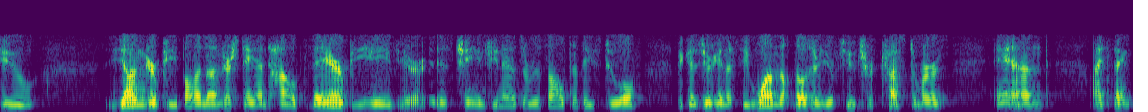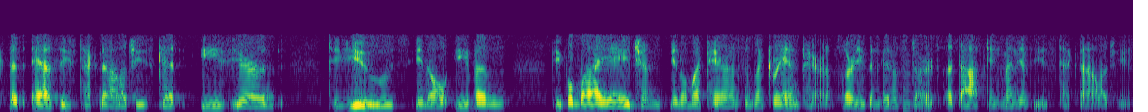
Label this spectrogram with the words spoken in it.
to younger people and understand how their behavior is changing as a result of these tools because you're going to see one those are your future customers and I think that as these technologies get easier and to use, you know, even people my age and you know my parents and my grandparents are even going to mm-hmm. start mm-hmm. adopting many of these technologies.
